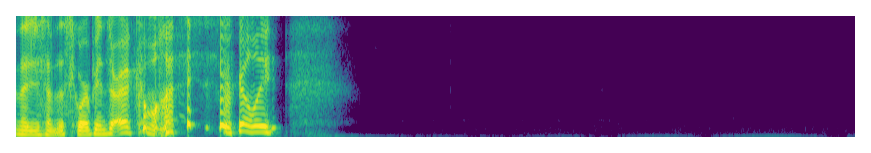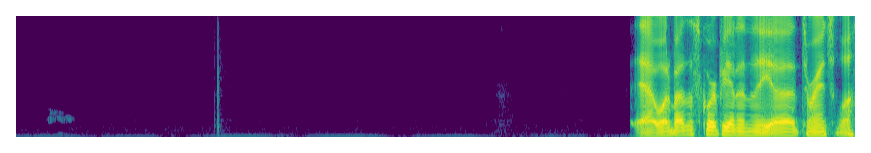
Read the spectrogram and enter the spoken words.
And they just have the scorpions. Uh, come on, really? Yeah, what about the scorpion and the uh, tarantula?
